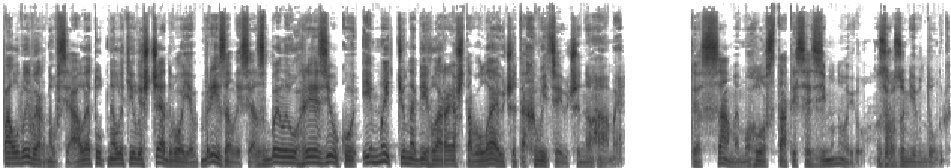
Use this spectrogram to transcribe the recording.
Пал вивернувся, але тут налетіли ще двоє, врізалися, збили у грязюку, і миттю набігла решта, волаючи та хвицяючи ногами. Те саме могло статися зі мною, зрозумів Дунк.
